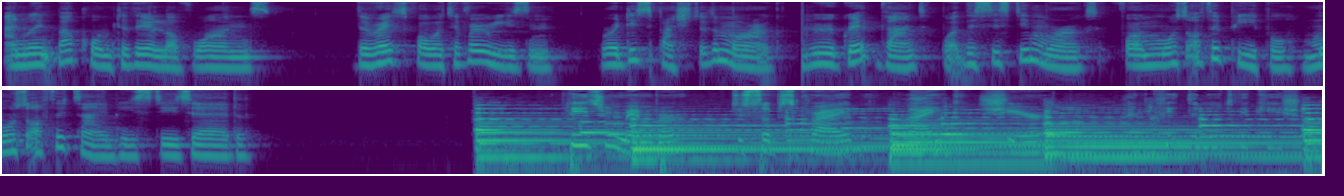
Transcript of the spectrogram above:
and went back home to their loved ones. The rest, for whatever reason, were dispatched to the morgue. We regret that, but the system works for most of the people most of the time, he stated. Please remember to subscribe, like, share, and click the notification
